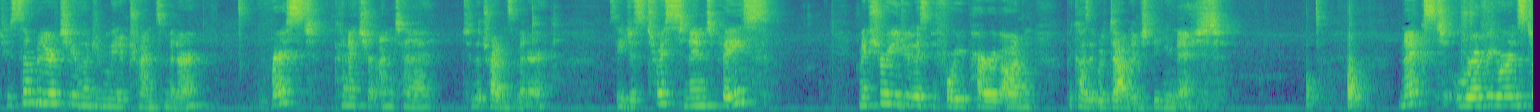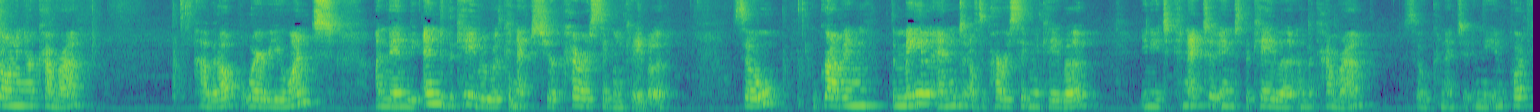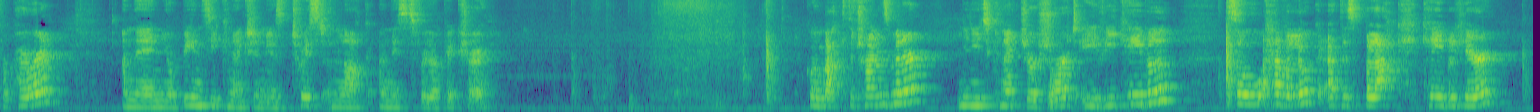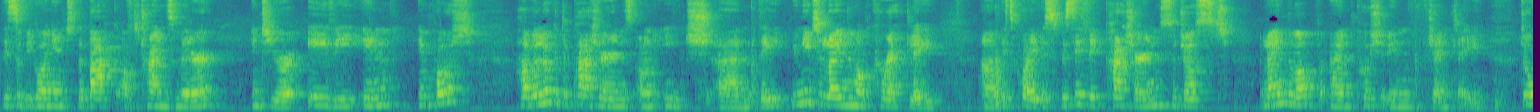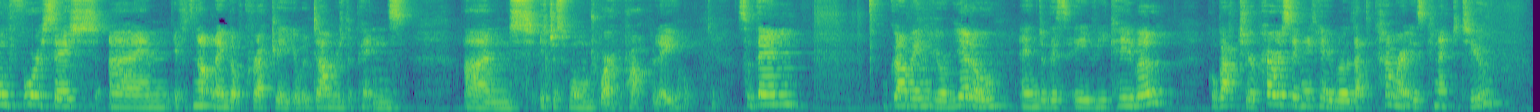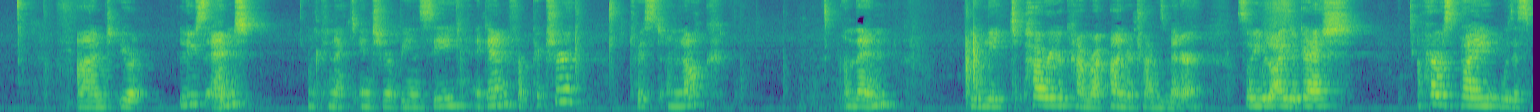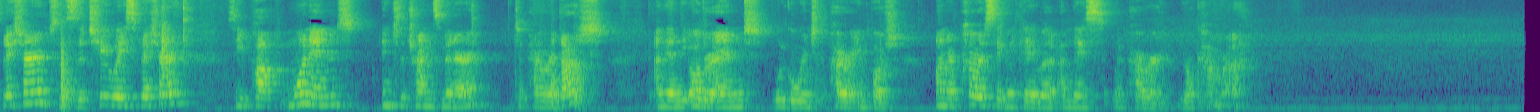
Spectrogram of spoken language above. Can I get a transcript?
To assemble your 200 meter transmitter, first connect your antenna to the transmitter. So you just twist it into place. Make sure you do this before you power it on because it will damage the unit. Next, wherever you're installing your camera, have it up wherever you want and then the end of the cable will connect to your power signal cable. So grabbing the male end of the power signal cable, you need to connect it into the cable and the camera. So connect it in the input for power and then your BNC connection is twist and lock and this is for your picture. Going back to the transmitter, you need to connect your short AV cable. So have a look at this black cable here. This will be going into the back of the transmitter into your AV in input. Have a look at the patterns on each and they you need to line them up correctly. Um, it's quite a specific pattern so just line them up and push it in gently. Don't force it, um, if it's not lined up correctly it will damage the pins and it just won't work properly. So then grabbing your yellow end of this AV cable, go back to your power signal cable that the camera is connected to and your loose end will connect into your BNC again for picture, twist and lock. And then you'll need to power your camera and your transmitter. So you will either get a power supply with a splitter, so this is a two-way splitter. So you pop one end into the transmitter to power that, and then the other end will go into the power input on your power signal cable and this will power your camera.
